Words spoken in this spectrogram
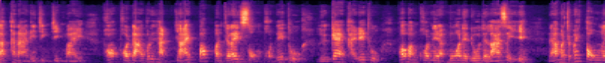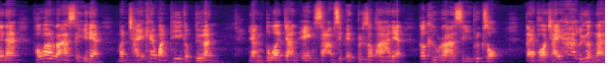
ลัคนานี้จริงๆไหมเพราะพอดาวพฤหัสย้ายป๊อปมันจะได้ส่งผลได้ถูก หรือแก้ไขได้ถูก เพราะบางคนเนี่ยมัวแต่ดูแต่ราศีนะมันจะไม่ตรงเลยนะ เพราะว่าราศีเนี่ยมันใช้แค่วันที่กับเดือน อย่างตัวอาจารย์เอง 31 พฤษภาเนี่ยก็คือราศีพฤษภแต่พอใช้ 5 เรื่องนะ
